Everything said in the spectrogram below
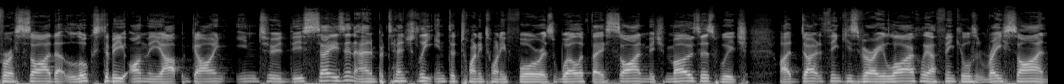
for a side that looks to be on the up going into this season and potentially into 2024 as well. If they sign Mitch Moses, which I don't think is very likely, I think he'll re sign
